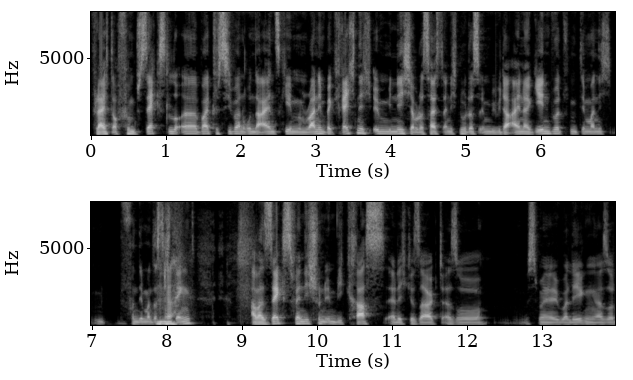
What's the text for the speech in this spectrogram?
vielleicht auch fünf, sechs äh, Wide Receiver in Runde eins geben. Im Running Back rechne ich irgendwie nicht, aber das heißt eigentlich nur, dass irgendwie wieder einer gehen wird, mit dem man nicht, von dem man das ja. nicht denkt. Aber sechs fände ich schon irgendwie krass, ehrlich gesagt. Also müssen wir ja überlegen. Also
